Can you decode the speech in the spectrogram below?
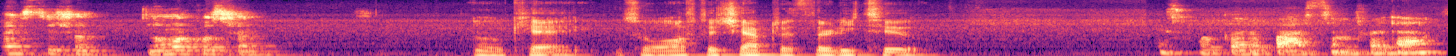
Thanks, teacher. No more question. Okay, so off to chapter 32. Yes, we'll go to Bassam for that.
